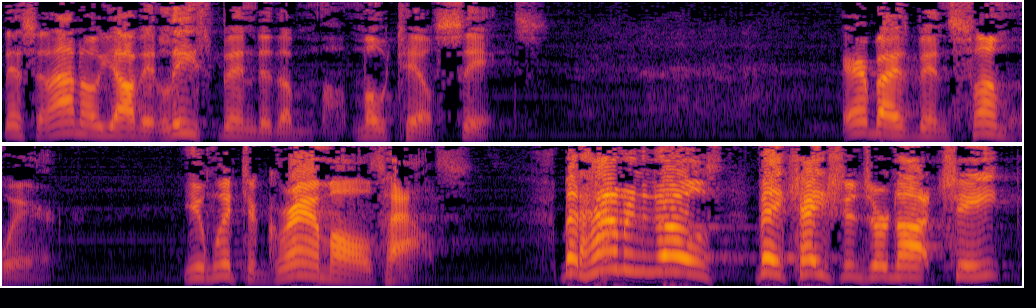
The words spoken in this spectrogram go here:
Listen, I know y'all have at least been to the Motel 6. Everybody's been somewhere. You went to grandma's house. But how many of those vacations are not cheap?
